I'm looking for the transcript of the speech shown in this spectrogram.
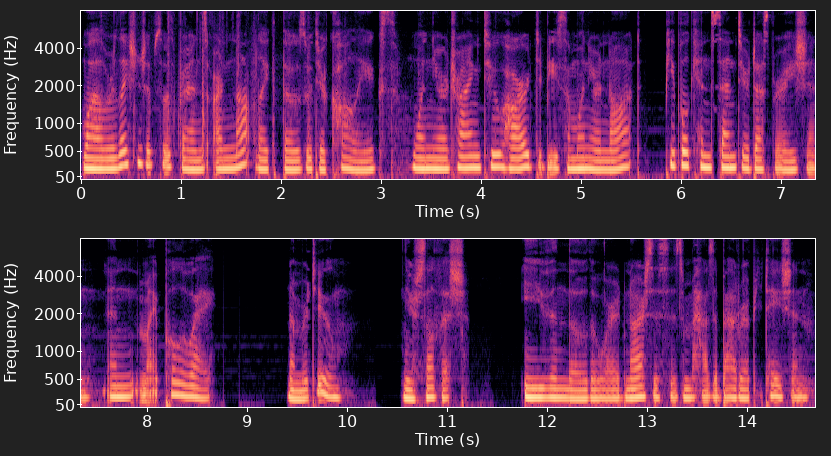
While relationships with friends are not like those with your colleagues, when you're trying too hard to be someone you're not, people can sense your desperation and might pull away. Number two, you're selfish. Even though the word narcissism has a bad reputation,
